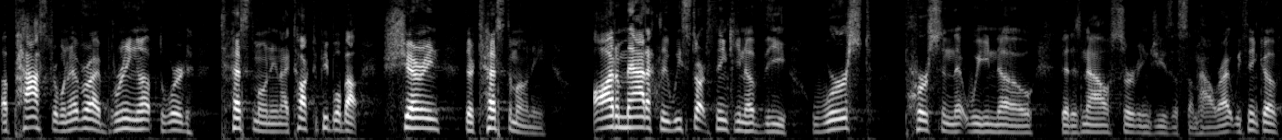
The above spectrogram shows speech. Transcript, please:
a pastor, whenever I bring up the word testimony and I talk to people about sharing their testimony, automatically we start thinking of the worst person that we know that is now serving Jesus somehow, right? We think of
